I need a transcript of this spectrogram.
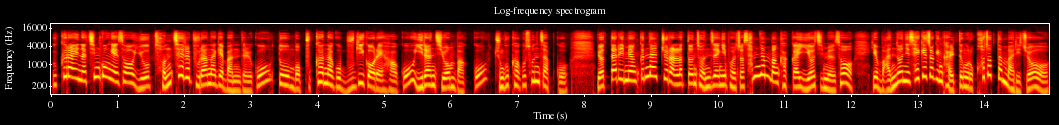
우크라이나 침공에서 유럽 전체를 불안하게 만들고 또 뭐 북한하고 무기 거래하고 이란 지원받고 중국하고 손잡고 몇 달이면 끝날 줄 알았던 전쟁이 벌써 3년 반 가까이 이어지면서 이게 완전히 세계적인 갈등으로 커졌단 말이죠.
